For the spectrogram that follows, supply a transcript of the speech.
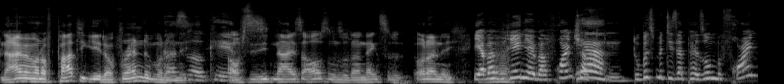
nein, wenn man auf Party geht, auf random oder Ach so, nicht. okay. Auf sie sieht nice aus und so, dann denkst du, oder nicht? Ja, aber wir reden ja über Freundschaften. Du bist mit dieser Person befreundet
